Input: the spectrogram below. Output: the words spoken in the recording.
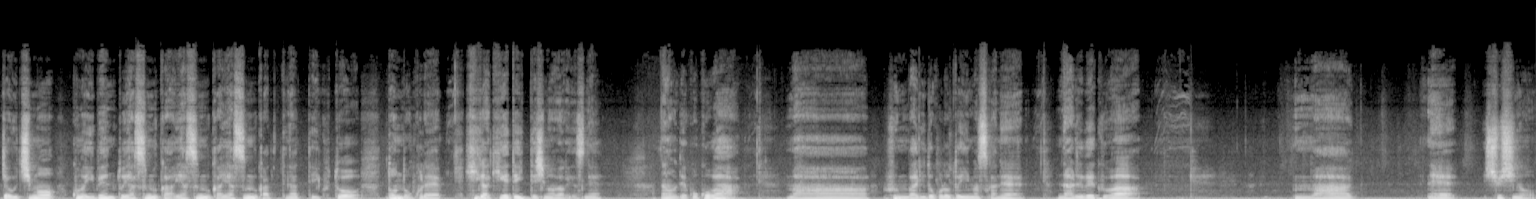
じゃあうちもこのイベント休むか休むか休むかってなっていくとどんどんこれ火が消えていってしまうわけですね。なのでここはまあ踏ん張りどころと言いますかねなるべくはまあね手指の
